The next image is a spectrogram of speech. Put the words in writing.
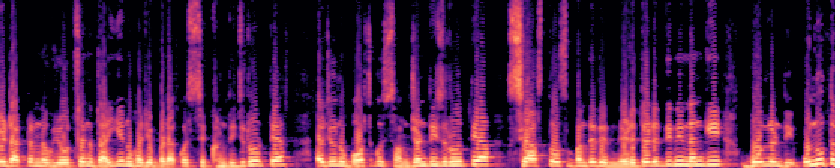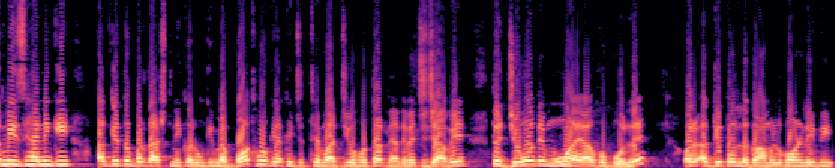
ਕਿ ਡਾਕਟਰ ਨਵਜੋਤ ਸਿੰਘ ਦਾਈਏ ਨੂੰ ਹਜੇ ਬੜਾ ਕੁਝ ਸਿੱਖਣ ਦੀ ਜ਼ਰੂਰਤ ਆ। ਅਜੇ ਉਹਨੂੰ ਬਹੁਤ ਕੁਝ ਸਮਝਣ ਦੀ ਜ਼ਰੂਰਤ ਆ। ਸਿਆਸਤ ਉਸ ਬੰਦੇ ਦੇ ਨੇੜੇ ਤੇੜੇ ਦੀ ਨਹੀਂ ਨੰਗੀ, ਬੋਲਣ ਦੀ ਉਹਨੂੰ ਤਮੀਜ਼ ਹੈ ਨਹੀਂਗੀ। ਅੱਗੇ ਤੋਂ ਬਰਦਾਸ਼ਤ ਨਹੀਂ ਕਰੂੰਗੀ। ਮੈਂ ਬਹੁਤ ਹੋ ਗਿਆ ਕਿ ਜਿੱਥੇ ਮਰਜ਼ੀ ਉਹ ਧਰਨਿਆਂ ਦੇ ਵਿੱਚ ਜਾਵੇ ਤੇ ਜੋ ਉਹਦੇ ਮੂੰਹ ਆਇਆ ਉਹ ਬੋਲੇ। ਔਰ ਅੱਗੇ ਤੋਂ ਲਗਾਮ ਲਗਾਉਣ ਲਈ ਵੀ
